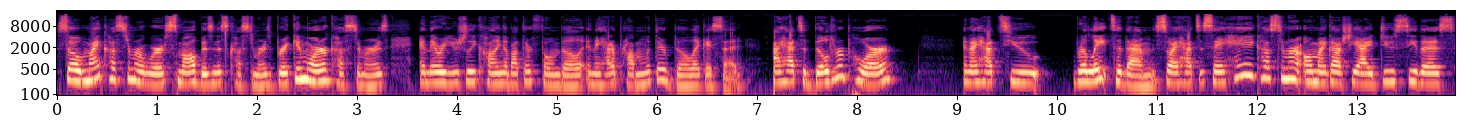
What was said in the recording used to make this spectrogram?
So, my customer were small business customers, brick and mortar customers, and they were usually calling about their phone bill and they had a problem with their bill, like I said. I had to build rapport and I had to relate to them. So I had to say, hey, customer, oh my gosh, yeah, I do see this.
